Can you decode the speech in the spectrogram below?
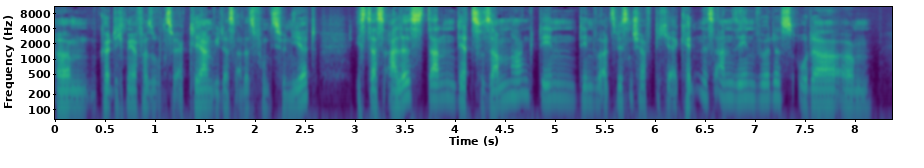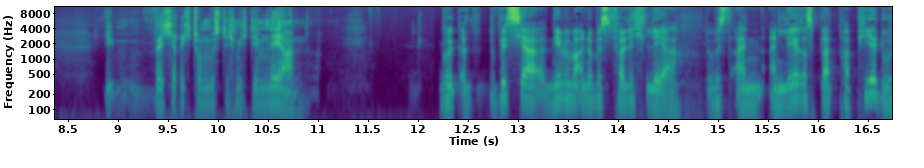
Ähm, könnte ich mir versuchen zu erklären, wie das alles funktioniert. Ist das alles dann der Zusammenhang, den, den du als wissenschaftliche Erkenntnis ansehen würdest? Oder ähm, welche Richtung müsste ich mich dem nähern? Gut, also du bist ja, nehmen wir mal an, du bist völlig leer. Du bist ein, ein leeres Blatt Papier, du,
